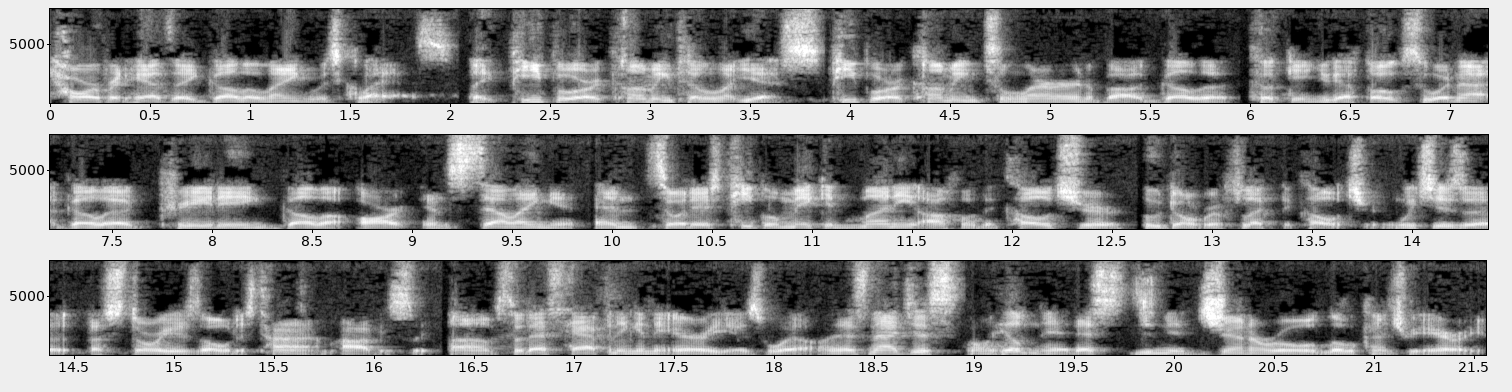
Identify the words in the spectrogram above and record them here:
Harvard has a Gullah language class. Like people are coming to learn, yes, people are coming to learn about Gullah cooking. You got folks who are not Gullah creating Gullah art and selling it. And so there's people making money off of the culture who don't reflect the culture, which is a, a story as old as time, obviously. Um, so that's happening in the area as well. And it's not just on Hilton Head, that's in the general low country area.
